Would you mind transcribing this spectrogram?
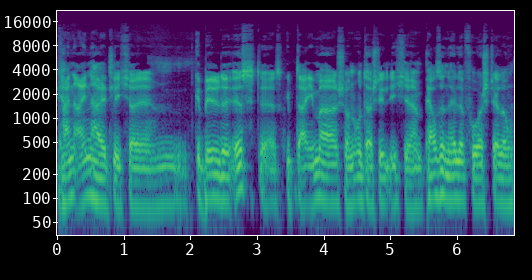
kein einheitlicher ähm, Gebilde ist. Es gibt da immer schon unterschiedliche personelle Vorstellungen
